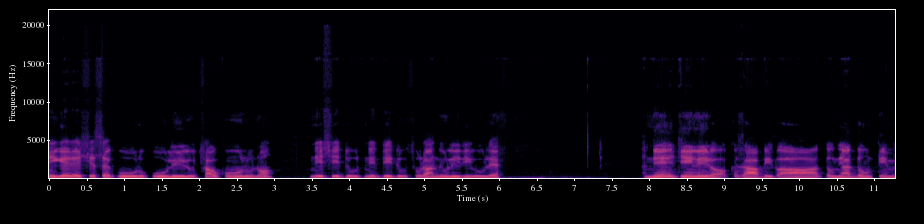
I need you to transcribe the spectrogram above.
နေခဲ့တဲ့89တို့94တို့6ခွန်းတို့နော်နှစ်ရှိတို့နှစ်တစ်တို့ဆိုတာမျိုးလေးတွေကိုလည်း အနေအချင်းလေးတော့ကစားပေးပါ3ည3တင်မ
